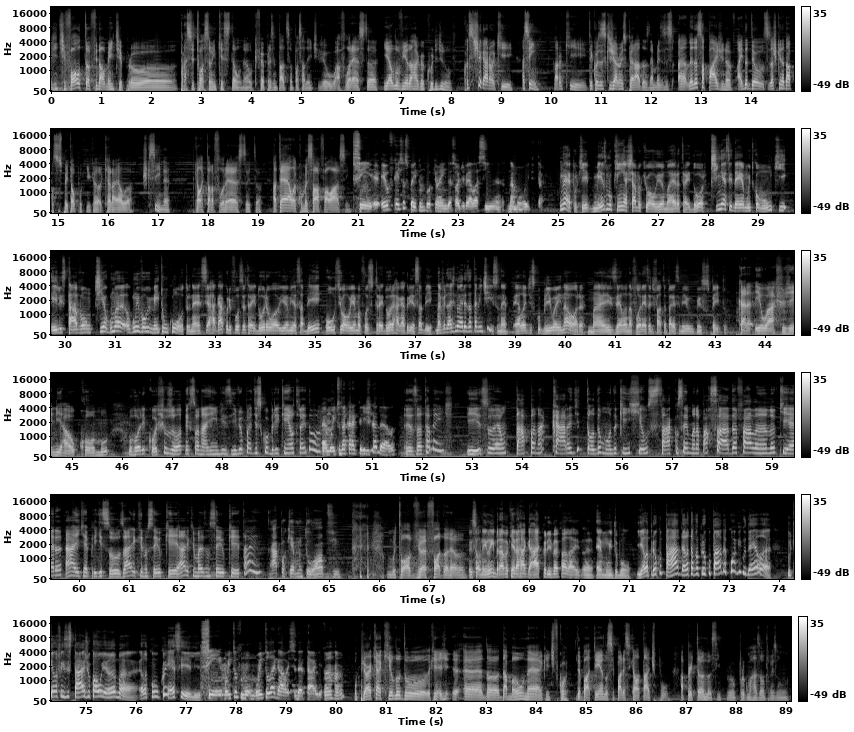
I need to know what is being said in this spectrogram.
Gente volta finalmente pro pra situação em questão, né? O que foi apresentado semana passada. A gente viu a floresta e a luvinha da Hagakuri de novo. Quando vocês chegaram aqui, assim, Claro que tem coisas que já eram esperadas, né? Mas uh, lendo essa página, ainda deu. Vocês acham que ainda dá pra suspeitar um pouquinho que era, que era ela? Acho que sim, né? Porque ela que tá na floresta e tal. Até ela começar a falar, assim. Sim, eu fiquei suspeito um pouquinho ainda só de ver ela assim na, na moita e tal. Né, porque mesmo quem achava que o Aoyama era traidor, tinha essa ideia muito comum que eles estavam. tinha alguma, algum envolvimento um com o outro, né? Se a Hagakure fosse a traidora, o Aoyama ia saber, ou se o Aoyama fosse traidor, a Hagakure ia saber. Na verdade, não era exatamente isso, né? Ela descobriu aí na hora, mas ela na floresta de fato parece meio, meio suspeito. Cara, eu acho genial como o Horikoshi usou a personagem invisível para descobrir quem é o traidor. É muito da característica dela. Exatamente. E isso é um tapa na cara de todo mundo que encheu o saco semana passada falando que era, ai, que é preguiçoso, ai, que não sei o que, ai, que mais não sei o que. Tá aí. Ah, porque é muito óbvio. Muito óbvio, é foda, né? O pessoal nem lembrava que era Hagakure e vai falar. isso. É, é muito bom. E ela preocupada, ela tava preocupada com o amigo dela. Porque ela fez estágio com a Oyama. Ela con- conhece ele. Sim, muito, mu- muito legal esse detalhe. Aham. O pior que é aquilo do, que gente- é, do- da mão, né? Que a gente ficou debatendo se parece que ela tá, tipo, apertando, assim, por, por alguma razão, talvez um.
